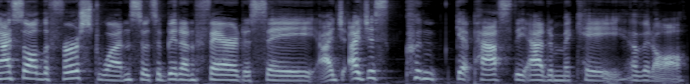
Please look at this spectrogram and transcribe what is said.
I saw the first one, so it's a bit unfair to say. I, I just couldn't get past the Adam McKay of it all.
